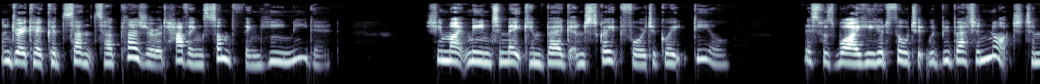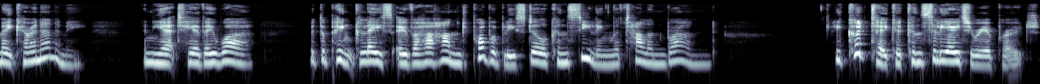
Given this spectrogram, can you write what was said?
and Draco could sense her pleasure at having something he needed. She might mean to make him beg and scrape for it a great deal, this was why he had thought it would be better not to make her an enemy. And yet here they were, with the pink lace over her hand probably still concealing the Talon brand. He could take a conciliatory approach,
